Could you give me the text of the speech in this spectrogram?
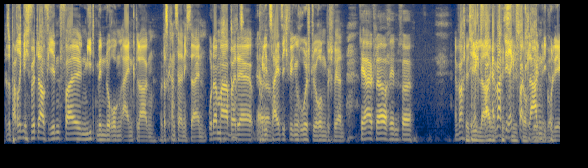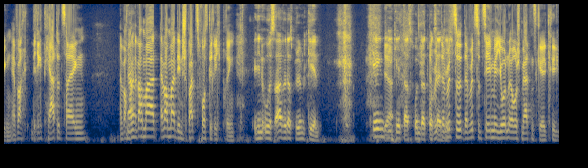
Also Patrick, ich würde da auf jeden Fall Mietminderungen einklagen. Und das kann es ja nicht sein. Oder mal bei der ja. Polizei sich wegen Ruhestörungen beschweren. Ja, klar, auf jeden Fall. Einfach direkt, einfach direkt verklagen die Kollegen. Einfach direkt Härte zeigen. Einfach, ja. mal, einfach, mal, einfach mal den Spatz vors Gericht bringen. In den USA wird das bestimmt gehen. Irgendwie ja. geht das hundertprozentig. Da, würdest du, da würdest du 10 Millionen Euro Schmerzensgeld kriegen.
